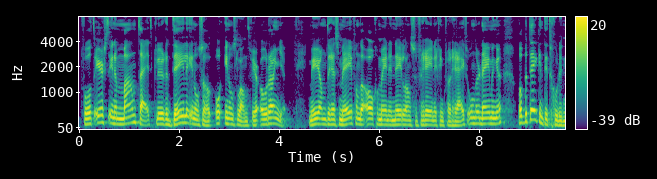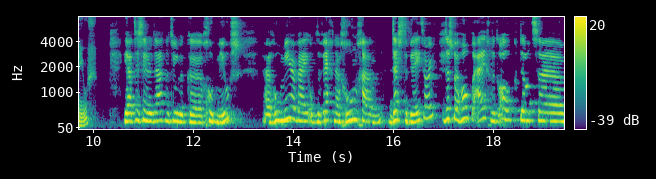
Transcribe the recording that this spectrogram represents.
Voor het eerst in een maand tijd kleuren delen in ons, in ons land weer oranje. Mirjam Dresmee van de Algemene Nederlandse Vereniging van Reisondernemingen. Wat betekent dit goede nieuws? Ja, het is inderdaad natuurlijk uh, goed nieuws. Uh, hoe meer wij op de weg naar groen gaan, des te beter. Dus wij hopen eigenlijk ook dat uh,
